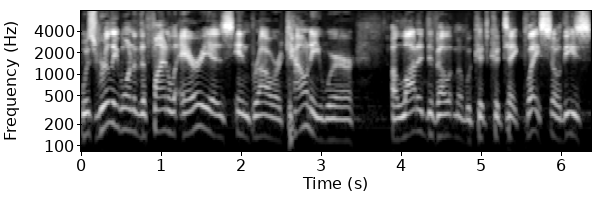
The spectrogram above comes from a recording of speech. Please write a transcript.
was really one of the final areas in Broward County where a lot of development could, could take place. So these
